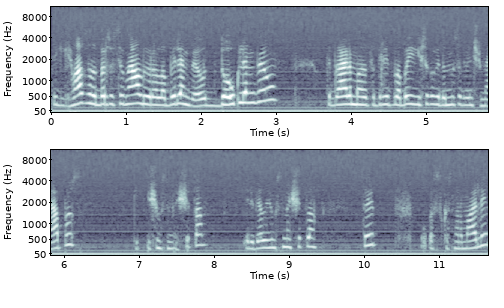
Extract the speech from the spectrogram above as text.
Taigi, matote, dabar su signalu yra labai lengviau, daug lengviau. Taip galima padaryti labai iš tikrųjų įdomius adventure mapus. Kaip išjungsime šitą ir vėl jungsime šitą. Taip, kas, kas normaliai.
